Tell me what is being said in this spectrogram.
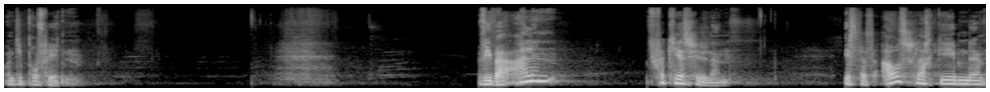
und die Propheten. Wie bei allen Verkehrsschildern ist das Ausschlaggebende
